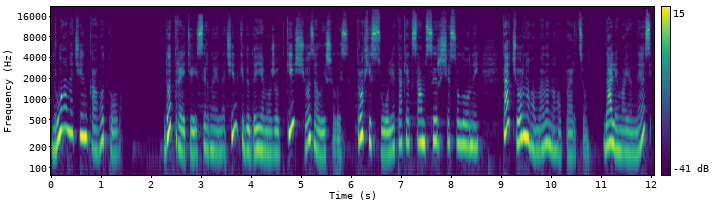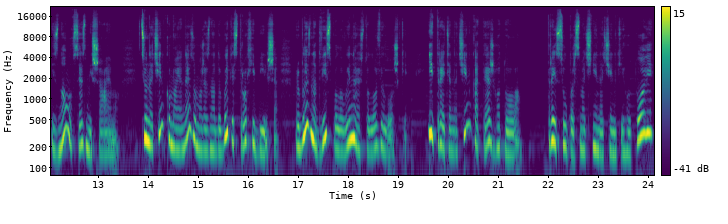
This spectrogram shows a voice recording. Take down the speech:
друга начинка готова. До третьої сирної начинки додаємо жовтки, що залишились, трохи солі, так як сам сир ще солоний, та чорного меленого перцю. Далі майонез і знову все змішаємо. В цю начинку майонезу може знадобитись трохи більше, приблизно 2,5 столові ложки. І третя начинка теж готова. Три суперсмачні начинки готові.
